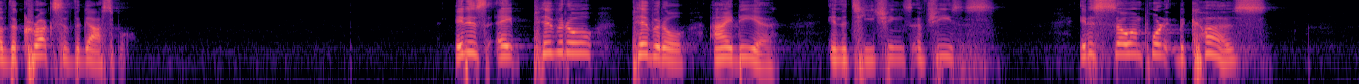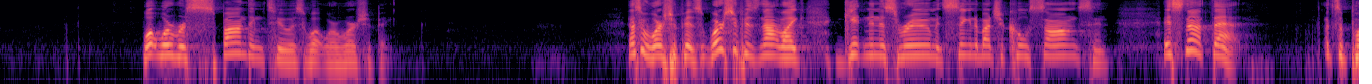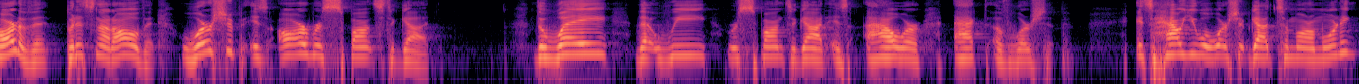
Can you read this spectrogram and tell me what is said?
of the crux of the gospel. It is a pivotal, pivotal idea in the teachings of Jesus. It is so important because what we're responding to is what we're worshiping. That's what worship is. Worship is not like getting in this room and singing a bunch of cool songs and it's not that. It's a part of it, but it's not all of it. Worship is our response to God. The way that we respond to God is our act of worship. It's how you will worship God tomorrow morning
